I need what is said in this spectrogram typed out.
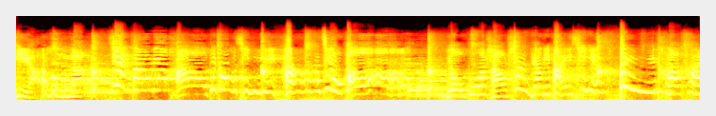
想啊见到了好的东西他就捧有多少善良的百姓被他害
